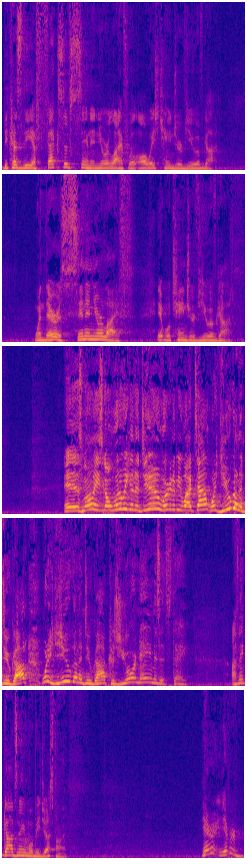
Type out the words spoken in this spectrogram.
because the effects of sin in your life will always change your view of God. When there is sin in your life, it will change your view of God. And in this moment, he's going, What are we going to do? We're going to be wiped out. What are you going to do, God? What are you going to do, God? Because your name is at stake. I think God's name will be just fine. You ever, you ever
